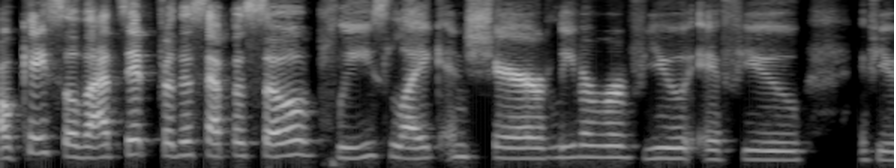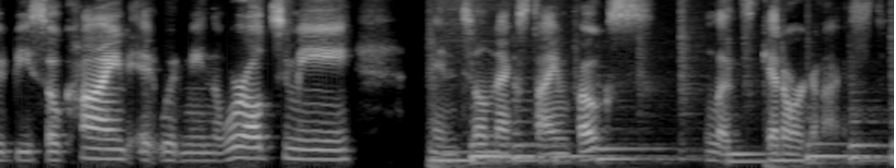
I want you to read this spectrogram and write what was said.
Okay, so that's it for this episode. Please like and share, leave a review if you if you'd be so kind. It would mean the world to me. Until next time, folks, let's get organized.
